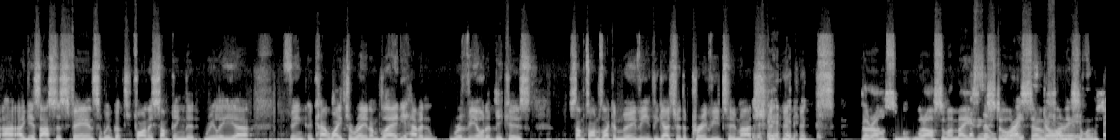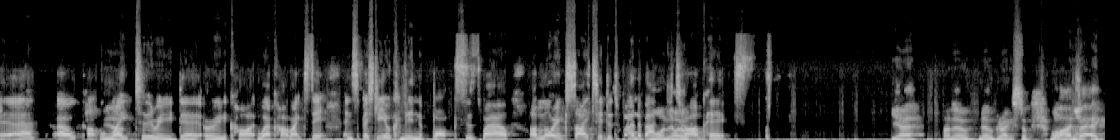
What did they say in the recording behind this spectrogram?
uh, I guess us as fans. So we've got finally something that really uh, think I can't wait to read. I'm glad you haven't revealed it because sometimes like a movie, if you go through the preview too much, There are some. There are some amazing Some stories. great So funny. stories. Some of them. Yeah. Oh, can't Yeah. wait to read it. I really can't. Well, I can't wait to see it, and especially you're coming in the box as well. I'm more excited as well about Oh, the no. guitar picks. Yeah, I know. No, great stuff. Well, I'd better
